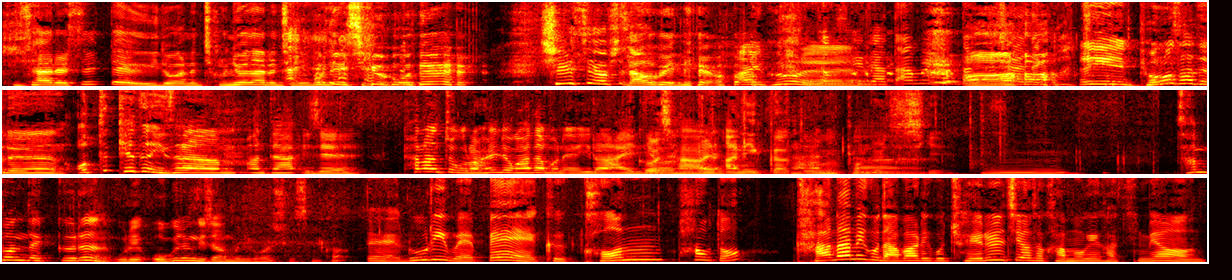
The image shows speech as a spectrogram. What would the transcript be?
기사를 쓸 때 의도하는 전혀 다른 정보들이 지금 오늘 쉴 새 없이 나오고 있네요. 아니 그러네. 기자 땀을 좀 닦으셔야 될 것 같아요. 이 변호사들은 어떻게든 이 사람한테 하- 이제 편한 쪽으로 하려고 하다 보니 이런 아이디어를 잘 아니까 잘 또 아니까. 법률 지식이. 음. 3번 댓글은 우리 오규정 기자 한번 읽어주시겠습니까? 네, 루리웹에 그건 파우더? 간암이고 나발이고 죄를 지어서 감옥에 갔으면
